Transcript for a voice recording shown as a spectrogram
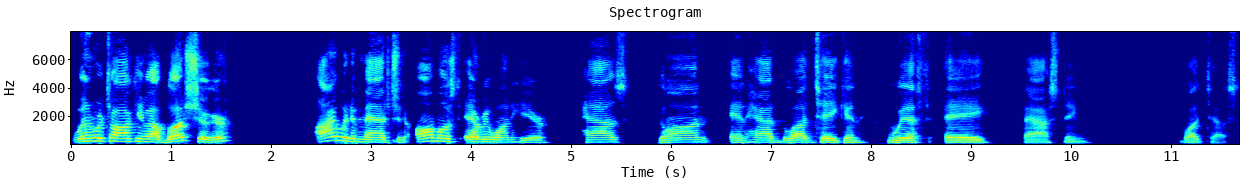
when we're talking about blood sugar, I would imagine almost everyone here has gone and had blood taken with a fasting blood test.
